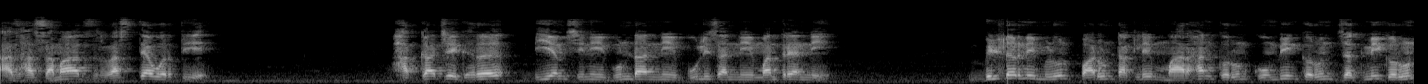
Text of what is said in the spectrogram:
आज हा समाज रस्त्यावरती आहे. हक्काचे घर बीएमसीनी गुंडांनी पोलिसांनी मंत्र्यांनी बिल्डरने मिळून पाडून टाकले मारहाण करून कोंबिंग करून जखमी करून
